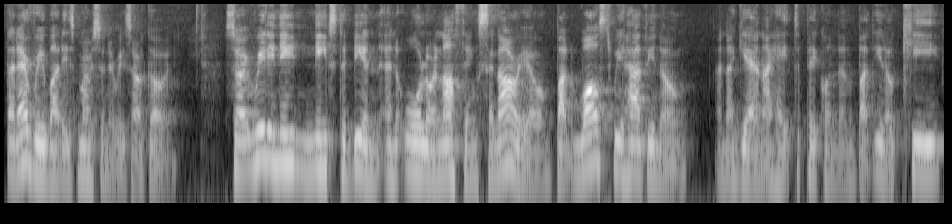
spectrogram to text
that everybody's mercenaries are going. So it really need, needs to be an, an all or nothing scenario. But whilst we have, you know, and again, I hate to pick on them, but, you know, key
